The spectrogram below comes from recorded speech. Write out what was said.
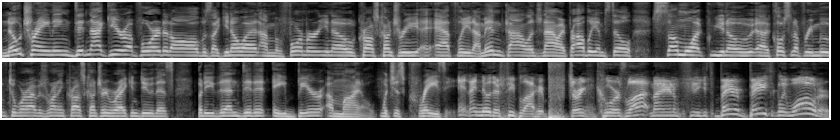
No training, did not gear up for it at all. Was like, you know what? I'm a former, you know, cross country athlete. I'm in college now. I probably am still somewhat, you know, uh, close enough removed to where I was running cross country where I can do this. But he then did it a beer a mile, which is crazy. And I know there's people out here pff, drinking Coors Light, man. It's bare, basically water.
